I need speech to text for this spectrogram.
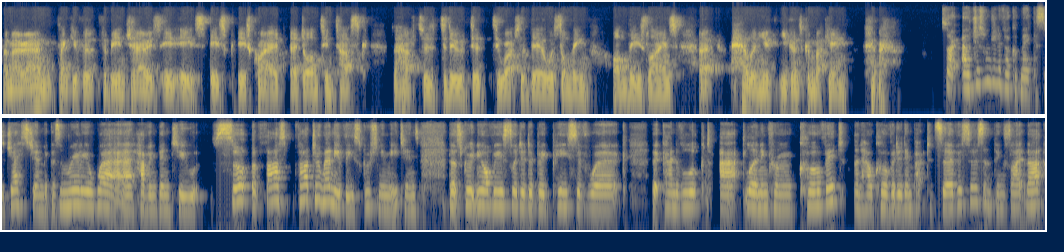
And Marianne, thank you for, for being chair. It's, it, it's, it's, it's quite a, a daunting task to have to, to do to, to actually deal with something on these lines. Uh, Helen, you, you're going to come back in. Sorry, I was just wondering if I could make a suggestion because I'm really aware, having been to so far, far too many of these scrutiny meetings, that scrutiny obviously did a big piece of work that kind of looked at learning from COVID and how COVID had impacted services and things like that.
